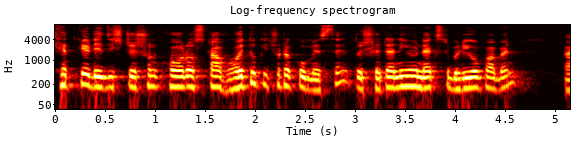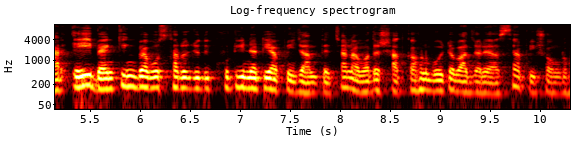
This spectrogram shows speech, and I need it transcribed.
ক্ষেত্রে রেজিস্ট্রেশন খরচটা হয়তো কিছুটা কমেছে, তো সেটা নিয়েও নেক্সট ভিডিও পাবেন। আর এই ব্যাংকিং ব্যবস্থারও যদি খুঁটিনাটি আপনি জানতে চান, আমাদের সাতকাহন বইটা বাজারে আছে, আপনি সংগ্রহ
